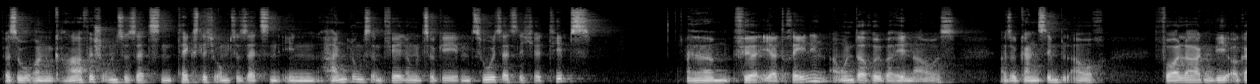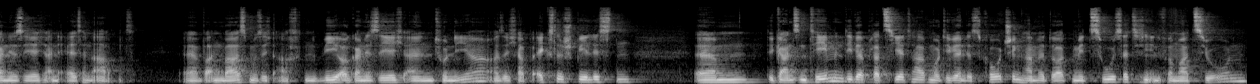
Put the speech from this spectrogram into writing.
versuchen grafisch umzusetzen, textlich umzusetzen, in Handlungsempfehlungen zu geben, zusätzliche Tipps ähm, für ihr Training und darüber hinaus, also ganz simpel auch Vorlagen, wie organisiere ich einen Elternabend, äh, an was muss ich achten, wie organisiere ich ein Turnier, also ich habe Excel-Spiellisten, ähm, die ganzen Themen, die wir platziert haben, motivierendes Coaching, haben wir dort mit zusätzlichen Informationen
